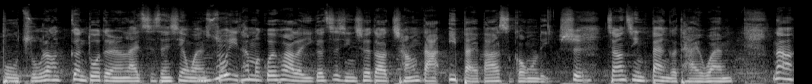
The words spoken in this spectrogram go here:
补足，让更多的人来慈城县玩。所以他们规划了一个自行车道长达一百八十公里，是将近半个台湾。那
